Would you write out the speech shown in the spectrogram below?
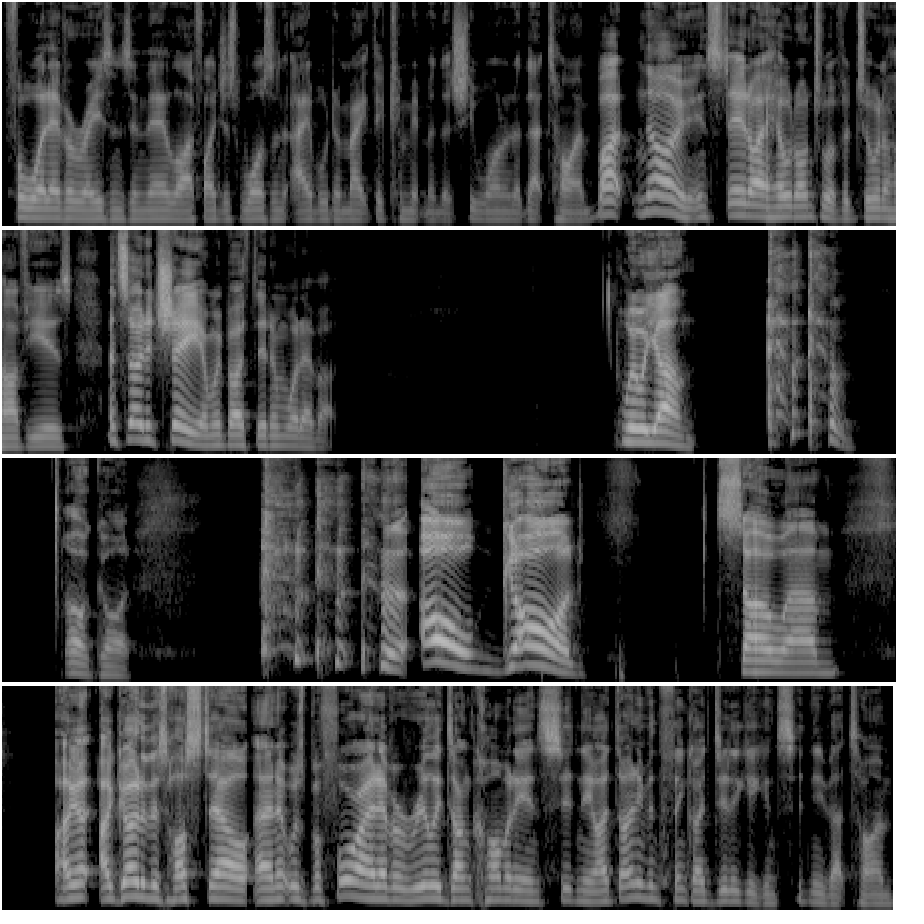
for whatever reasons in their life, I just wasn't able to make the commitment that she wanted at that time. But no, instead, I held on to it for two and a half years, and so did she, and we both did, and whatever. We were young. oh, God. oh, God. So, um, I, I go to this hostel, and it was before I'd ever really done comedy in Sydney. I don't even think I did a gig in Sydney that time.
